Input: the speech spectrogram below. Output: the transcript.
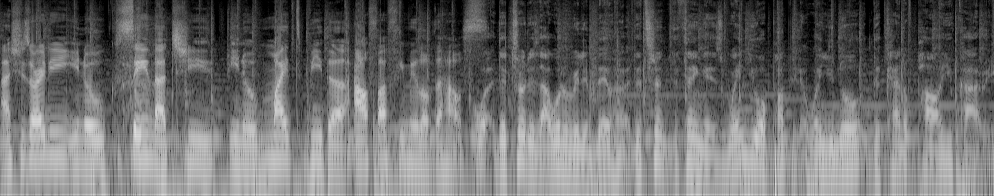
and she's already, you know, saying that she, you know, might be the alpha female of the house. Well, the truth is, I wouldn't really blame her. The, tr- the thing is, when you are popular, when you know the kind of power you carry,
